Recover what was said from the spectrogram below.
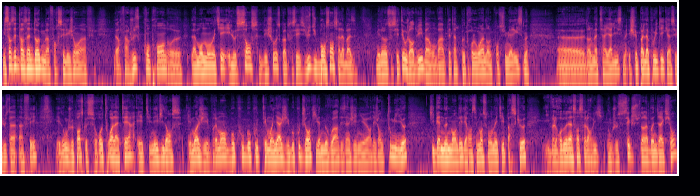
mais sans être dans un dogme, à forcer les gens à leur faire juste comprendre euh, l'amour de mon métier et le sens des choses, quoi, parce que c'est juste du bon sens à la base. Mais dans notre société aujourd'hui, bah, on va peut-être un peu trop loin dans le consumérisme, euh, dans le matérialisme. Et je fais pas de la politique, hein, c'est juste un, fait. Et donc, je pense que ce retour à la terre est une évidence. Et moi, j'ai vraiment beaucoup, beaucoup de témoignages. J'ai beaucoup de gens qui viennent me voir, des ingénieurs, des gens de tout milieu, qui viennent me demander des renseignements sur mon métier parce que ils veulent redonner un sens à leur vie. Donc je sais que je suis dans la bonne direction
